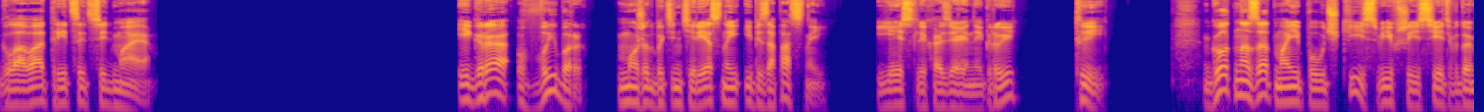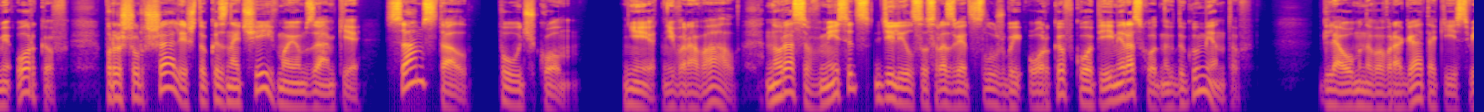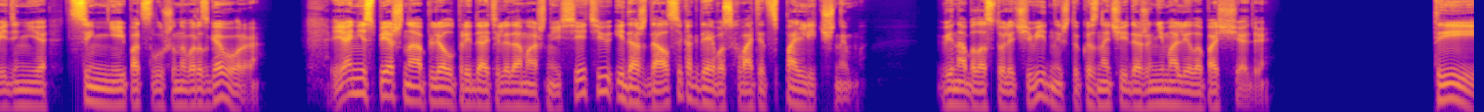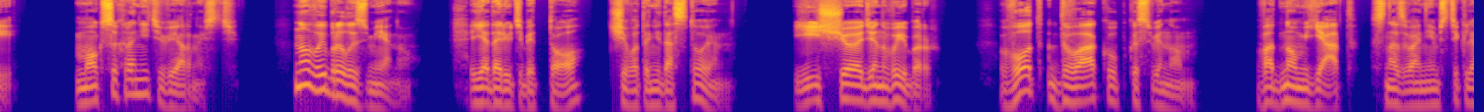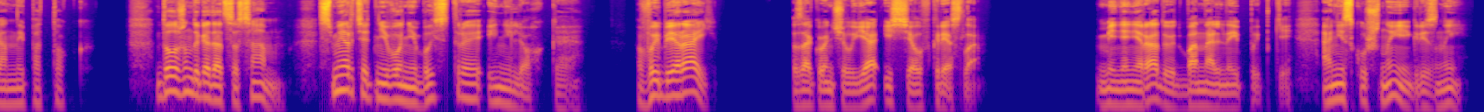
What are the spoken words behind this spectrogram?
Глава 37. Игра в выбор может быть интересной и безопасной, если хозяин игры — ты. Год назад мои паучки, свившие сеть в доме орков, прошуршали, что казначей в моем замке сам стал паучком. Нет, не воровал, но раз в месяц делился с разведслужбой орков копиями расходных документов. Для умного врага такие сведения ценней подслушанного разговора. Я неспешно оплел предателя домашней сетью и дождался, когда его схватят с поличным. Вина была столь очевидной, что казначей даже не молил о пощаде. Ты мог сохранить верность, но выбрал измену. Я дарю тебе то, чего ты недостоин. Еще один выбор. Вот два кубка с вином. В одном яд с названием «Стеклянный поток». Должен догадаться сам, смерть от него не быстрая и не легкая. Выбирай. Закончил я и сел в кресло. Меня не радуют банальные пытки. Они скучны и грязны.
